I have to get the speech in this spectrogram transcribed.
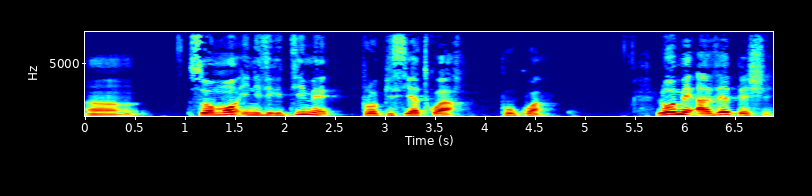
Euh, ce mot, une victime propitiatoire. Pourquoi? L'homme avait péché.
